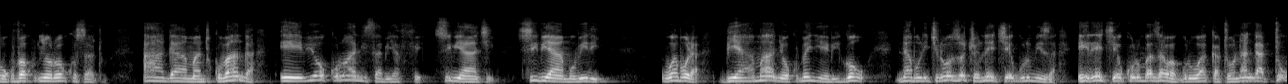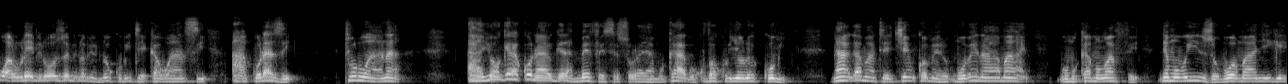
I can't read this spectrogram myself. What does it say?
okuva ku nya olwokusatu agamba nti kubanga ebyokulwanyisa byaffe si byanki si bya mubiri wabula byamaanyi okumenya ebigo na buli kirowoozo kyonna ekyegulumiza era ekyekulumbaza waggulu wa katonda nga tuwalula ebirowoozo bino byonna okubiteeka wansi akulaze tulwana. Ayongerako n'ayogera mefeso esula ya mukaaga okuva ku linyo lw'ekkumi n'agamba nti ekyenkomero mube n'amaanyi mu mukama waffe ne mu buyinza obw'amaanyi ge.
